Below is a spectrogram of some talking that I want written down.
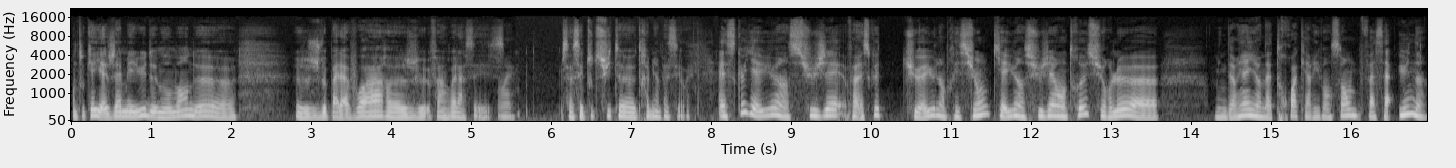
en tout cas, il n'y a jamais eu de moment de euh, je veux pas la voir. euh, je Enfin, voilà, c'est, Ouais. ça s'est tout de suite euh, très bien passé. Ouais. Est-ce qu'il y a eu un sujet, enfin, est-ce que tu as eu l'impression qu'il y a eu un sujet entre eux sur le. mine de rien, il y en a trois qui arrivent ensemble face à une?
